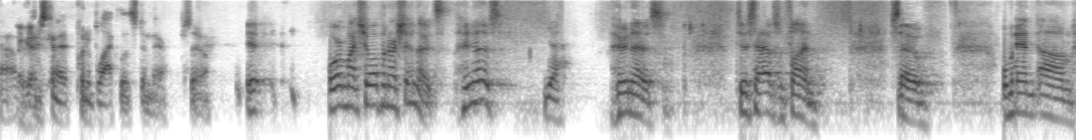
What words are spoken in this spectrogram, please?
Um, okay. I'm just going to put a blacklist in there. So, it, or it might show up in our show notes. Who knows? Yeah. Who knows? Just have some fun. So, well, man, um,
